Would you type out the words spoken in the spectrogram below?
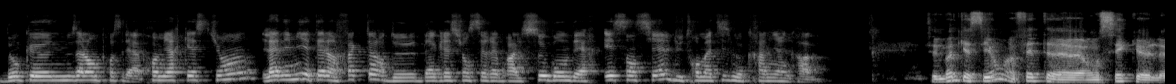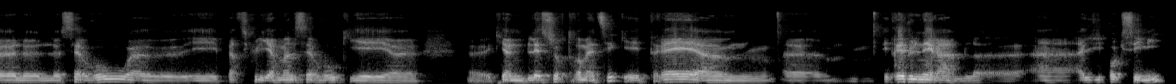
Donc euh, nous allons procéder à la première question. L'anémie est-elle un facteur d'agression cérébrale secondaire essentiel du traumatisme crânien grave? C'est une bonne question. En fait, euh, on sait que le, cerveau, euh, et particulièrement le cerveau qui, est, euh, qui a une blessure traumatique, est très, est très vulnérable à, l'hypoxémie.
